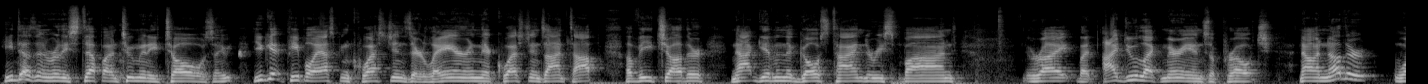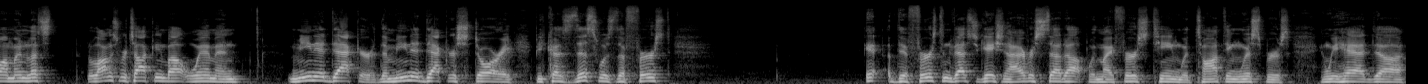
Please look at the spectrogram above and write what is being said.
he doesn't really step on too many toes. You get people asking questions, they're layering their questions on top of each other, not giving the ghost time to respond. Right? But I do like Marion's approach. Now, another woman, let's, as long as we're talking about women, Mina Decker, the Mina Decker story, because this was the first the first investigation I ever set up with my first team with Taunting Whispers, and we had uh,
